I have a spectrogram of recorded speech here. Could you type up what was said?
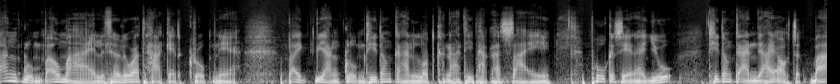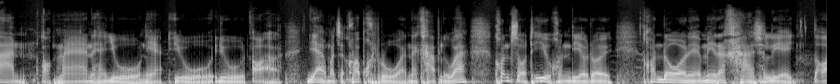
ตั้งกลุ่มเป้าหมาย หรือที่เรียกว่า target group เนี่ยไปยังกลุ่มที่ต้องการลดขนาดที่พักอาศัย ผู้เกษียณอายุที่ต้องการย้ายออกจากบ้านออกมานะฮะอยู่เนี่ยอยู่อยู่ออแยกมาจากครอบครัวนะครับหรือว่าคนโสดที่อยู่คนเดียวโดยคอนโดเนี่ยมีราคาเฉลี่ยต่อ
